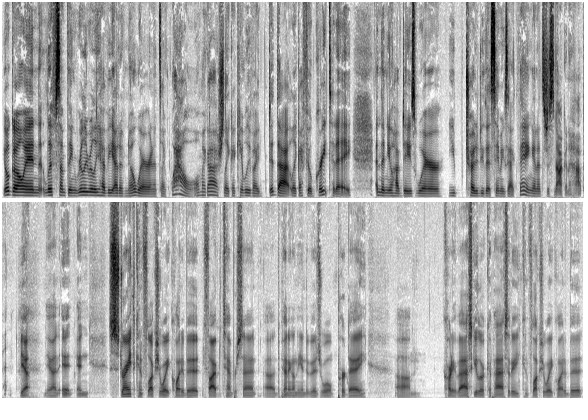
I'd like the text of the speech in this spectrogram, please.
You'll go in, lift something really, really heavy out of nowhere, and it's like, wow, oh my gosh, like, I can't believe I did that. Like, I feel great today. And then you'll have days where you try to do that same exact thing, and it's just not going to happen. Yeah, yeah. And, and strength can fluctuate quite a bit 5 to 10%, uh, depending on the individual per day. Um, cardiovascular capacity can fluctuate quite a bit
